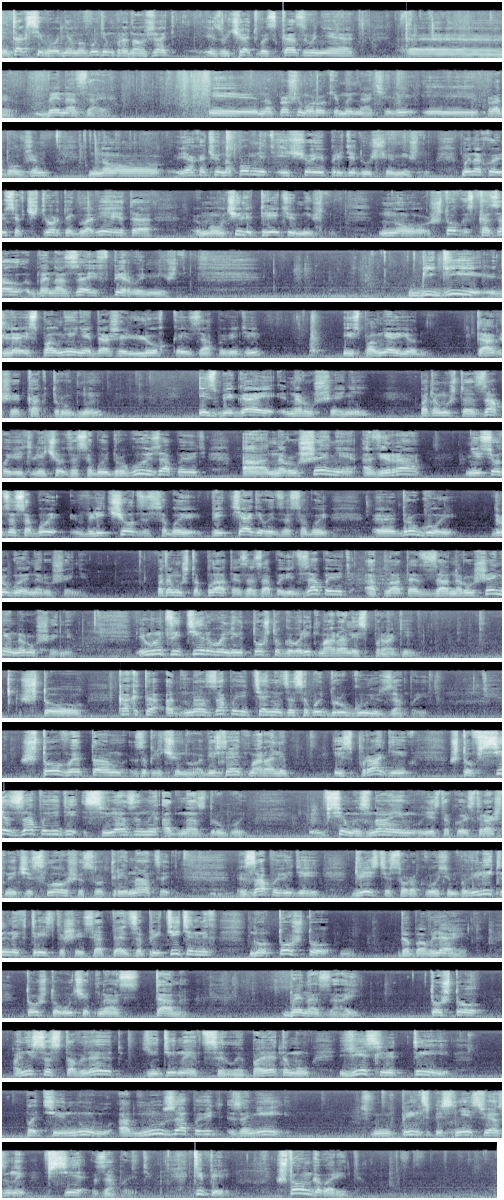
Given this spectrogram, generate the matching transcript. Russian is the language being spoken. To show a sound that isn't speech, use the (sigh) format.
Итак, сегодня мы будем продолжать изучать высказывание э, Беназая. И на прошлом уроке мы начали и продолжим. Но я хочу напомнить еще и предыдущую Мишну. Мы находимся в четвертой главе, это мы учили третью Мишну. Но что сказал Беназай в первой Мишне? Беги для исполнения даже легкой заповеди, и исполняй ее так же, как трудную, избегай нарушений, потому что заповедь влечет за собой другую заповедь, а нарушение, а вера несет за собой, влечет за собой, притягивает за собой э, другой, другое нарушение. Потому что плата за заповедь – заповедь, а плата за нарушение – нарушение. И мы цитировали то, что говорит мораль из Праги, что как это одна заповедь тянет за собой другую заповедь. Что в этом заключено? Объясняет морали из Праги, что все заповеди связаны одна с другой. Все мы знаем, есть такое страшное число, 613 заповедей, 248 повелительных, 365 запретительных, но то, что добавляет, то, что учит нас Тана Беназай, то, что они составляют единое целое. Поэтому, если ты потянул одну заповедь, за ней, в принципе, с ней связаны все заповеди. Теперь, что он говорит?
